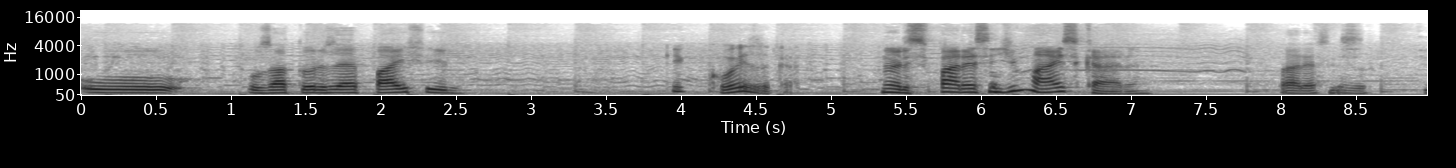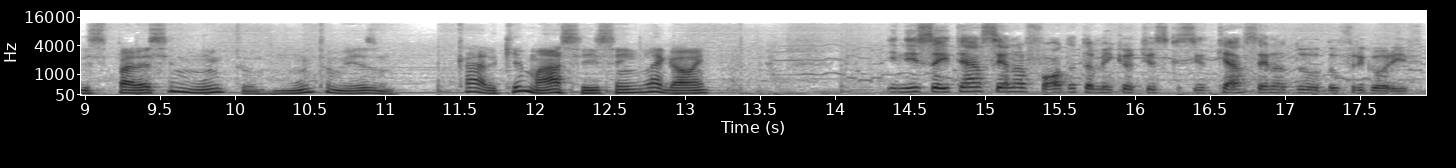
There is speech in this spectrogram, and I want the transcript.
o- os atores é pai e filho. Que coisa, cara. Não, eles se parecem demais, cara. Parece Isso. mesmo. Eles se parecem muito, muito mesmo. Cara, que massa isso, hein? Legal, hein? E nisso aí tem a cena foda também que eu tinha esquecido, que é a cena do, do frigorífico.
